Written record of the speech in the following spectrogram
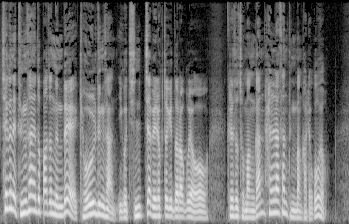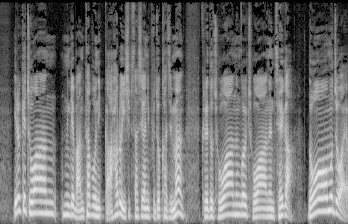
최근에 등산에도 빠졌는데 겨울 등산 이거 진짜 매력적이더라고요. 그래서 조만간 한라산 등반 가려고요. 이렇게 좋아하는 게 많다 보니까 하루 24시간이 부족하지만 그래도 좋아하는 걸 좋아하는 제가 너무 좋아요.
